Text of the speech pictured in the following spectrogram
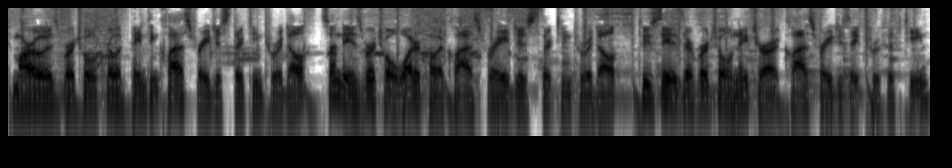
Tomorrow is virtual acrylic painting class for ages 13 through adult. Sunday is virtual watercolor class for ages 13 through adult. Tuesday is their virtual nature art class for ages 8 through 15.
